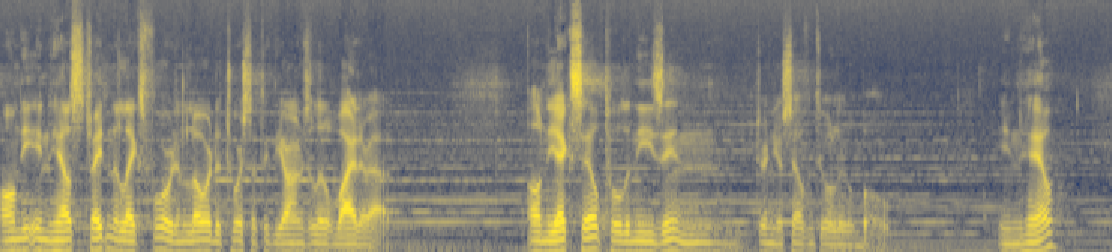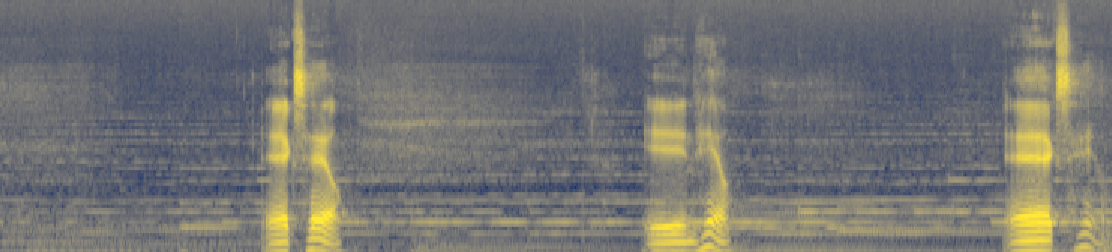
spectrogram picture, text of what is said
On the inhale, straighten the legs forward and lower the torso, take the arms a little wider out. On the exhale, pull the knees in, turn yourself into a little bowl. Inhale. Exhale. Inhale. Exhale.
